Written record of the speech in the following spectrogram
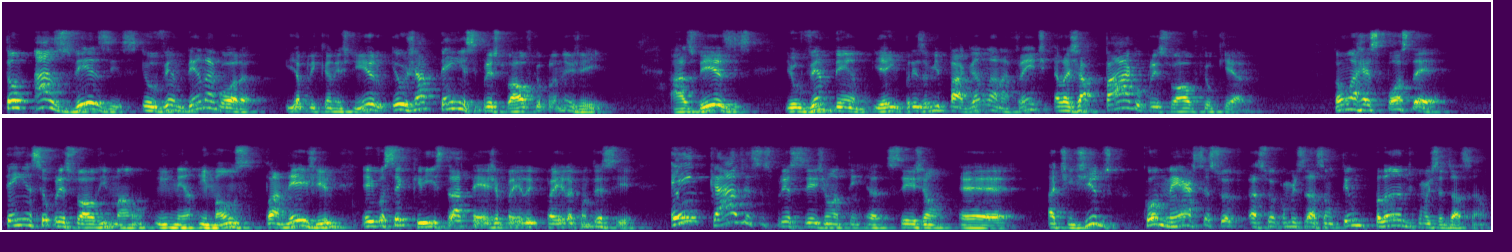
Então, às vezes, eu vendendo agora e aplicando esse dinheiro, eu já tenho esse preço-alvo que eu planejei. Às vezes, eu vendendo e a empresa me pagando lá na frente, ela já paga o preço-alvo que eu quero. Então, a resposta é: tenha seu preço-alvo em, mão, em, mãos, planeje ele, e aí você cria estratégia para ele, ele acontecer. Em caso esses preços sejam, eh, sejam é, atingidos, comece a sua, a sua comercialização, tem um plano de comercialização.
